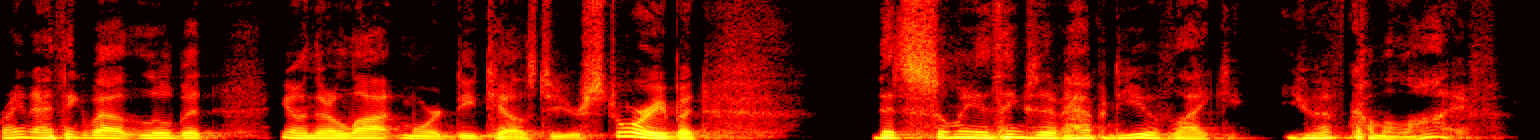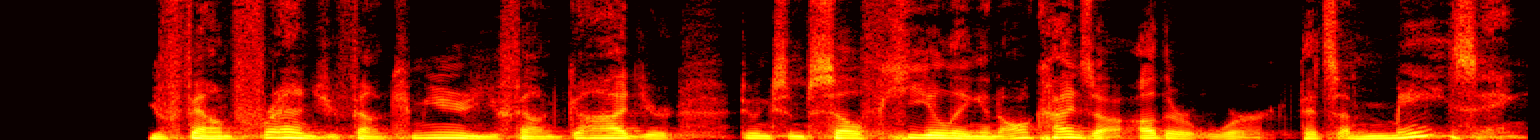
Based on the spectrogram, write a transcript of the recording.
right? And I think about a little bit, you know, and there are a lot more details to your story, but that so many of the things that have happened to you of like you have come alive. You've found friends, you found community, you found God, you're doing some self healing and all kinds of other work that's amazing.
